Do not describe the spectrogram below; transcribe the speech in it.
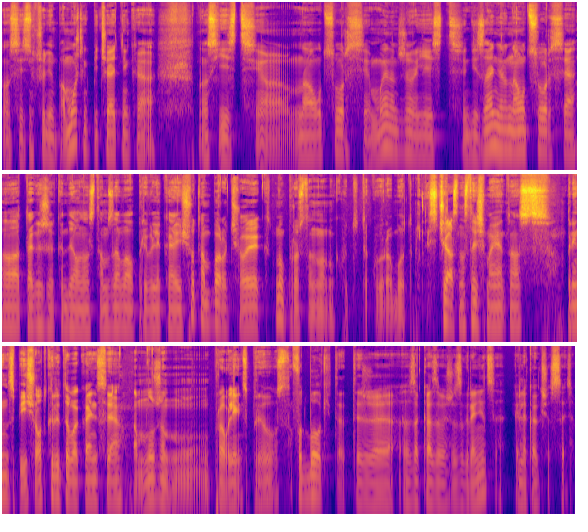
У нас есть еще один помощник печатника, у нас есть э, на аутсорсе менеджер, есть дизайнер на аутсорсе. А также, когда у нас там завал, привлекаю еще там пару человек, ну, просто ну, какую-то такую работу. Сейчас, в настоящий момент, у нас, в принципе, еще открыта вакансия. Там нужен управленец производства. Футболки-то ты же заказываешь из-за границы? Или как сейчас с этим?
